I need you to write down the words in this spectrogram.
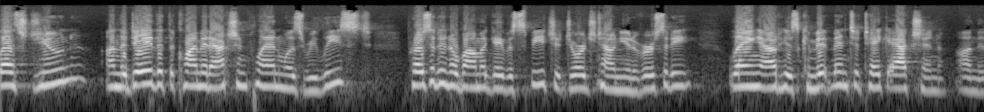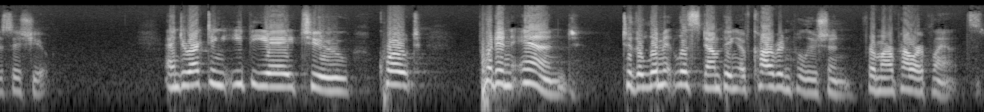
Last June, on the day that the Climate Action Plan was released, President Obama gave a speech at Georgetown University laying out his commitment to take action on this issue and directing EPA to, quote, put an end to the limitless dumping of carbon pollution from our power plants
